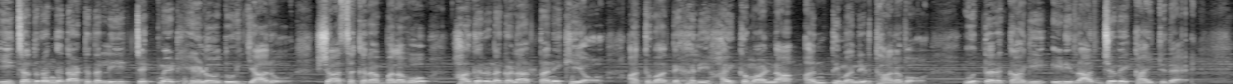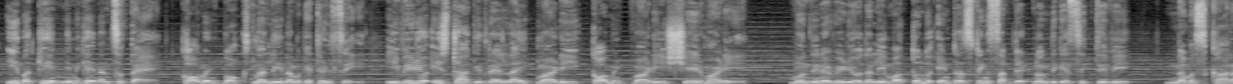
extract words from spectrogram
ಈ ಚದುರಂಗದಾಟದಲ್ಲಿ ಚೆಕ್ಮೇಟ್ ಹೇಳೋದು ಯಾರು? ಶಾಸಕರ ಬಲವೋ, ಹಗರಣಗಳ ತನಿಖೆಯೋ, ಅಥವಾ ದೆಹಲಿ ಹೈಕಮಾಂಡ್ನ ಅಂತಿಮ ನಿರ್ಧಾರವೋ? ಉತ್ತರಕ್ಕಾಗಿ ಇಡೀ ರಾಜ್ಯವೇ ಕಾಯ್ತಿದೆ. ಈ ಬಗ್ಗೆ ನಿಮಗೇನನ್ಸುತ್ತೆ? ಕಾಮೆಂಟ್ ಬಾಕ್ಸ್ನಲ್ಲಿ ನಮಗೆ ತಿಳಿಸಿ. ಈ ವಿಡಿಯೋ ಇಷ್ಟ ಆಗಿದ್ರೆ ಲೈಕ್ ಮಾಡಿ, ಕಾಮೆಂಟ್ ಮಾಡಿ, ಶೇರ್ ಮಾಡಿ. ಮುಂದಿನ ವಿಡಿಯೋದಲ್ಲಿ ಮತ್ತೊಂದು ಇಂಟ್ರೆಸ್ಟಿಂಗ್ ಸಬ್ಜೆಕ್ಟ್ನೊಂದಿಗೆ ಸಿಗ್ತೀವಿ. ನಮಸ್ಕಾರ.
